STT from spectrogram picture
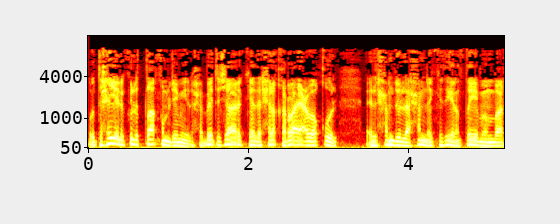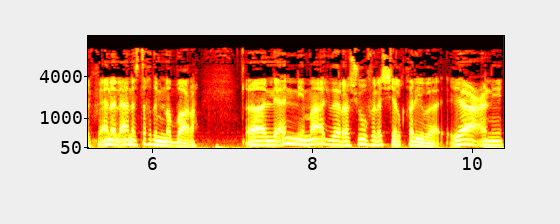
وتحية لكل الطاقم الجميل. حبيت أشارك في هذه الحلقة الرائعة وأقول الحمد لله حمدا كثيرا طيبا مبارك فيه أنا الآن أستخدم النظارة. آه لأني ما أقدر أشوف الأشياء القريبة. يعني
